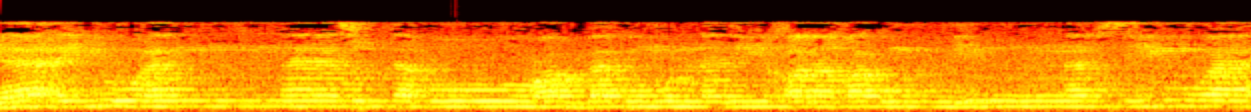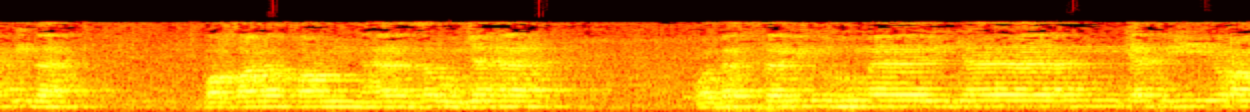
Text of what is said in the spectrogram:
يا أيها الناس اتقوا ربكم الذي خلقكم من نفس واحدة وخلق منها زوجها وبث منهما رجالا كثيرا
